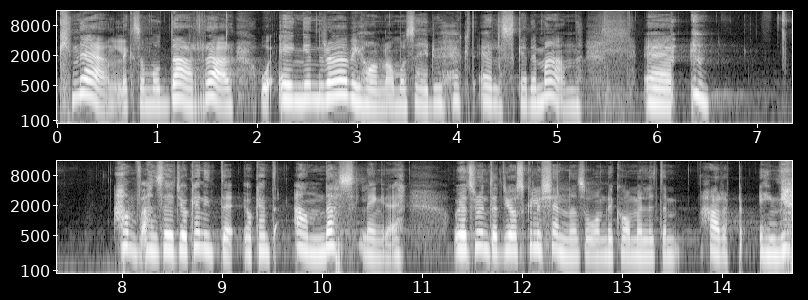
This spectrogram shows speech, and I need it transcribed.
knän liksom och darrar och ängeln rör vid honom och säger du högt älskade man. Eh, han, han, säger att jag kan, inte, jag kan inte andas längre. Och jag tror inte att jag skulle känna så om det kom en liten harpängel.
